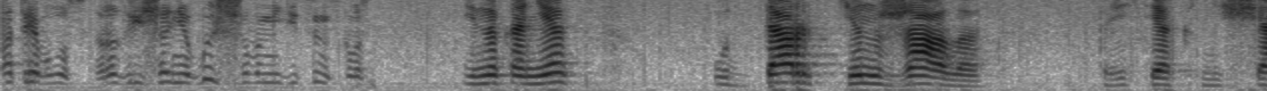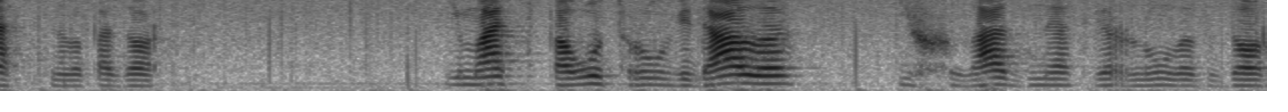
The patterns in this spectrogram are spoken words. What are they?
потребовалось разрешение высшего медицинского... И, наконец, удар кинжала пресек несчастного позор. И мать поутру увидала, и хладный отвернула взор.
